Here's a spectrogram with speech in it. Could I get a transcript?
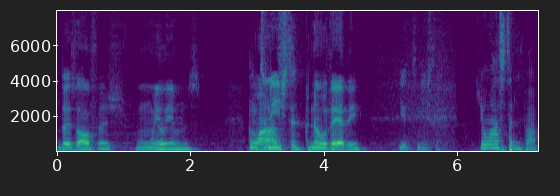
Dois Alfas, um Williams, um, Um Haas, tenista. que não o Daddy, E o tenista? e um Aston, pá.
